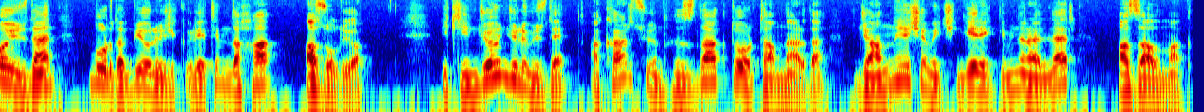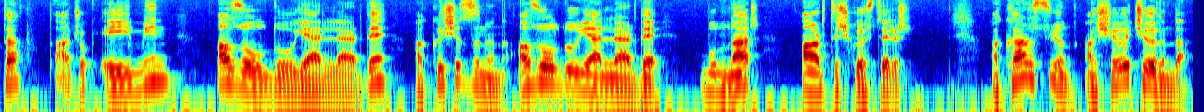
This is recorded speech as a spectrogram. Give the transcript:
O yüzden burada biyolojik üretim daha az oluyor. İkinci öncülümüzde akarsuyun hızlı aktığı ortamlarda canlı yaşamı için gerekli mineraller azalmakta. Daha çok eğimin az olduğu yerlerde, akış hızının az olduğu yerlerde bunlar artış gösterir. Akarsuyun aşağı çığırında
